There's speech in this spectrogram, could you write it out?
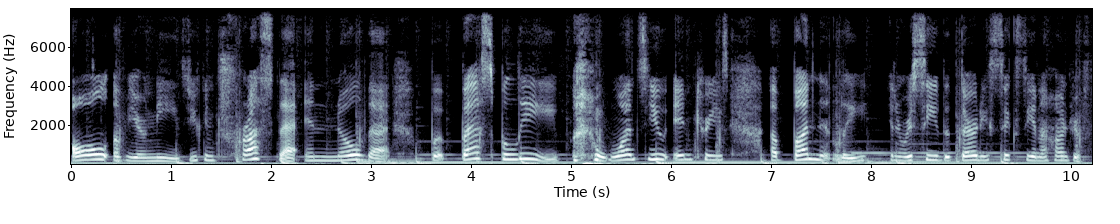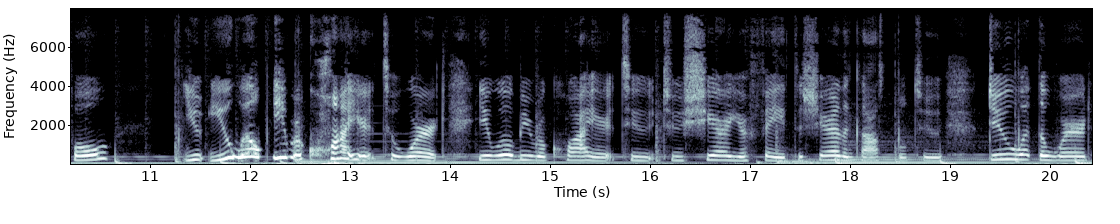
all of your needs. You can trust that and know that. But best believe once you increase abundantly and receive the 30, 60 and 100 fold, you you will be required to work you will be required to to share your faith to share the gospel to do what the word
